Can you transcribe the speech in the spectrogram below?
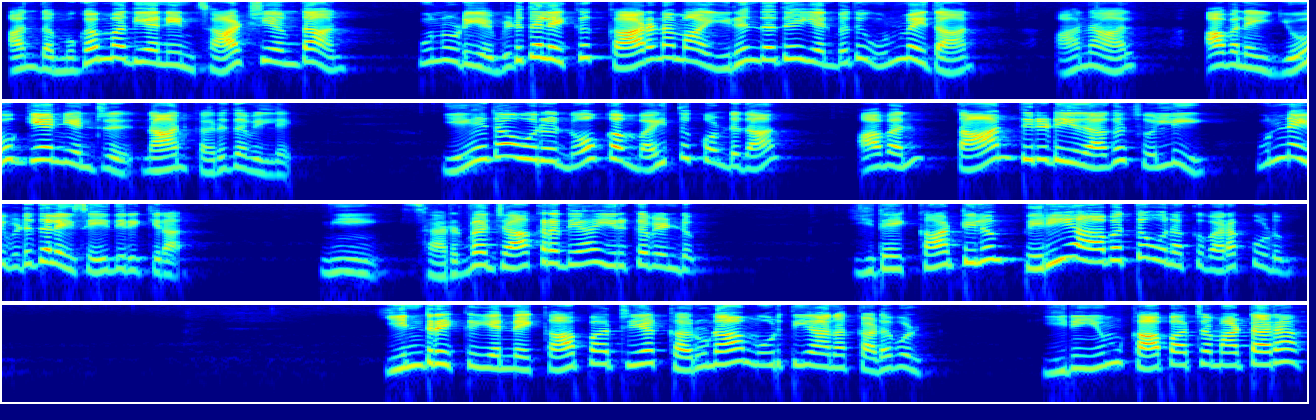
அந்த முகம்மதியனின் சாட்சியம்தான் உன்னுடைய விடுதலைக்கு காரணமாயிருந்தது என்பது உண்மைதான். ஆனால் அவனை யோக்கியன் என்று நான் கருதவில்லை. ஏதோ ஒரு நோக்கம் வைத்துக்கொண்டுதான் அவன் தான் திருடியதாக சொல்லி உன்னை விடுதலை செய்திருக்கிறான். நீ சர்வ ஜாக்கிரதையா இருக்க வேண்டும். இதைக் காட்டிலும் பெரிய ஆபத்து உனக்கு வரக்கூடும். இன்றைக்கு என்னை காப்பாற்றிய கருணாமூர்த்தியான கடவுள் இனியும் காப்பாற்ற மாட்டாரா?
